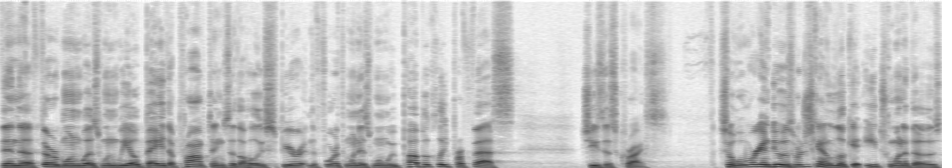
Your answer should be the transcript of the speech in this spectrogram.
Then the third one was when we obey the promptings of the Holy Spirit. And the fourth one is when we publicly profess Jesus Christ. So, what we're gonna do is we're just gonna look at each one of those.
